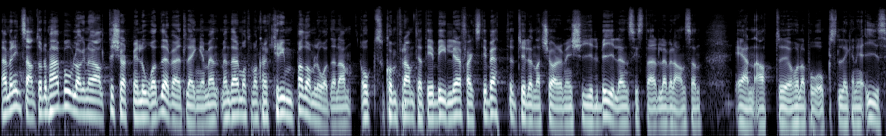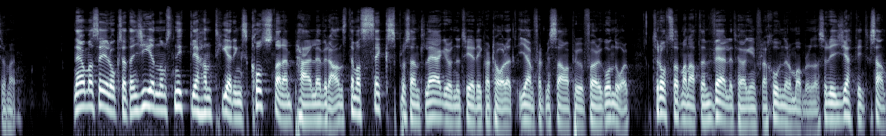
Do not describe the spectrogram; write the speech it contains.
Nej, men intressant. Och de här bolagen har ju alltid kört med lådor väldigt länge, men, men däremot har man kunnat krympa de lådorna och så kom fram till att det är billigare faktiskt. Det är bättre tydligen att köra med en kylbil, den sista leveransen, än att uh, hålla på och lägga ner is i de här. Nej, och man säger också att den genomsnittliga hanteringskostnaden per leverans den var 6% lägre under tredje kvartalet jämfört med samma period föregående år, trots att man haft en väldigt hög inflation i de områdena. Så det är jätteintressant.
